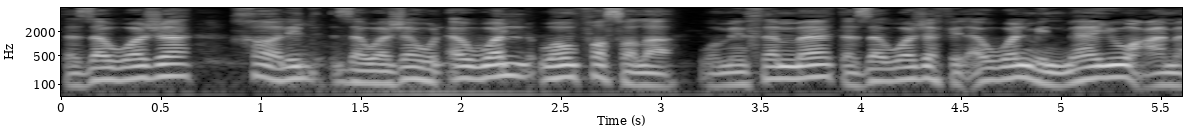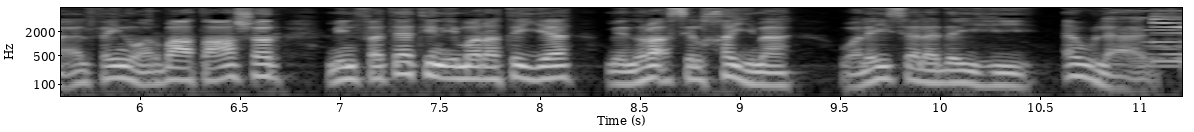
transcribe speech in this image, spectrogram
تزوج خالد زواجه الأول وانفصل ومن ثم تزوج في الأول من مايو عام 2014 من فتاة إماراتية من رأس الخيمة وليس لديه أولاد.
